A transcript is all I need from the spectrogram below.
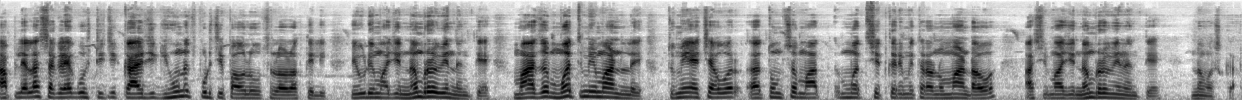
आपल्याला सगळ्या गोष्टीची काळजी घेऊनच पुढची पावलं उचलावं लागतील. एवढी माझी नम्र विनंती आहे. माझं मत मी मांडलंय. तुम्ही याच्यावर तुमचं मत मत शेतकरी मित्रांनो मांडावं अशी माझी नम्र विनंती आहे. नमस्कार.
